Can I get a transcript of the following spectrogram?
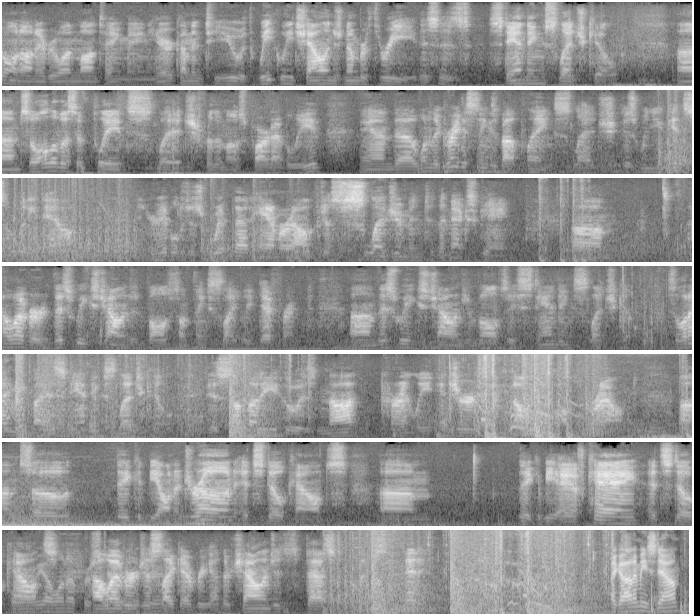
going on, everyone? Montagne Main here, coming to you with weekly challenge number three. This is standing sledge kill. Um, so all of us have played sledge for the most part, I believe. And uh, one of the greatest things about playing sledge is when you get somebody down and you're able to just whip that hammer out and just sledge them into the next game. Um, however, this week's challenge involves something slightly different. Um, this week's challenge involves a standing sledge kill. So what I mean by a standing sledge kill is somebody who is not currently injured and not off the ground. Um, so they could be on a drone, it still counts. Um, they could be AFK, it still counts. However, just like every other challenge, it's best if submitted. I got him, he's down.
